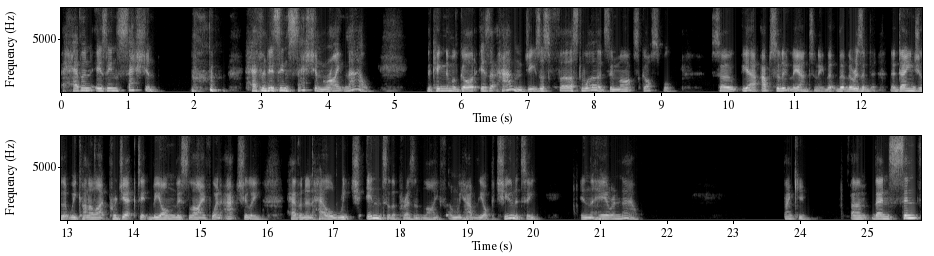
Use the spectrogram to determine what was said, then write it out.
heaven is in session. heaven is in session right now. The kingdom of God is at hand. Jesus' first words in Mark's gospel. So, yeah, absolutely, Anthony. That, that there is a, a danger that we kind of like project it beyond this life when actually heaven and hell reach into the present life and we have the opportunity in the here and now. Thank you. Um, then synth,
